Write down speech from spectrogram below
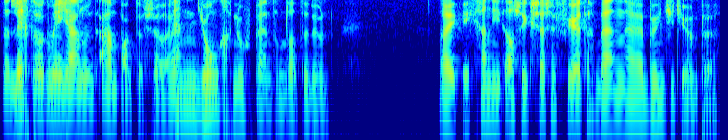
Dat ligt er ook een beetje aan hoe je het aanpakt of zo, hè? En jong genoeg bent om dat te doen. Like, ik ga niet als ik 46 ben eh bungee jumpen.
